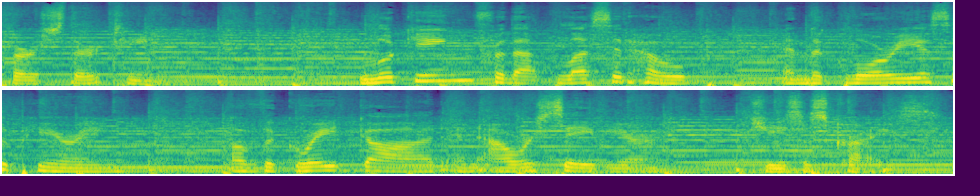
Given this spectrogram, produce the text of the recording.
verse 13. Looking for that blessed hope and the glorious appearing of the great God and our Savior, Jesus Christ.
